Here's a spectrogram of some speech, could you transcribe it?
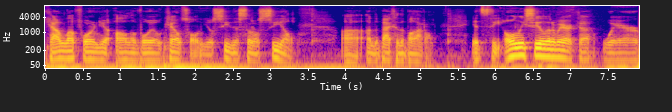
California Olive Oil Council. And you'll see this little seal uh, on the back of the bottle. It's the only seal in America where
